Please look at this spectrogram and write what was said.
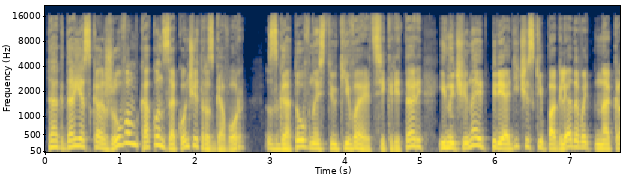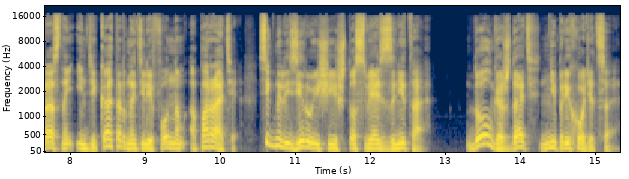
«Тогда я скажу вам, как он закончит разговор». С готовностью кивает секретарь и начинает периодически поглядывать на красный индикатор на телефонном аппарате, сигнализирующий, что связь занята. Долго ждать не приходится.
